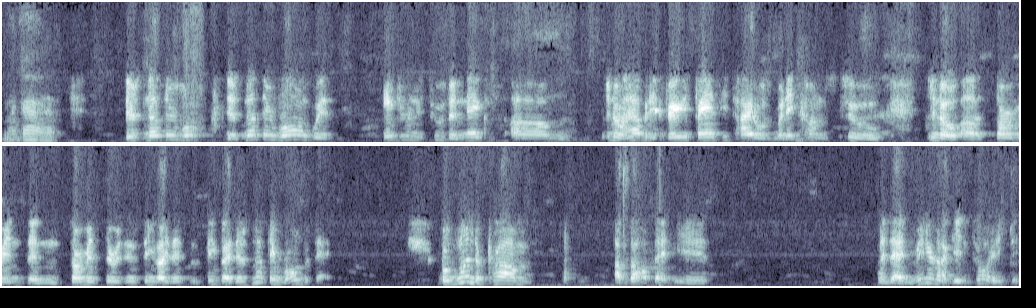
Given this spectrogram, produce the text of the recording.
My God. There's nothing wrong. There's nothing wrong with entering into the next, um, you know, having these very fancy titles when it comes to, you know, uh, sermons and sermon series and things like that. Things like there's nothing wrong with that. But one of the problems about that is, is that many are not getting taught anything.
